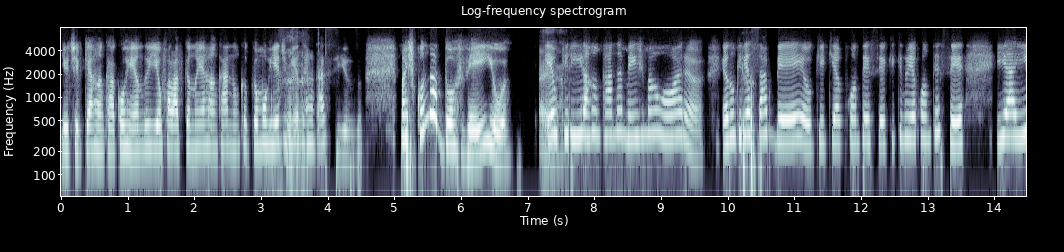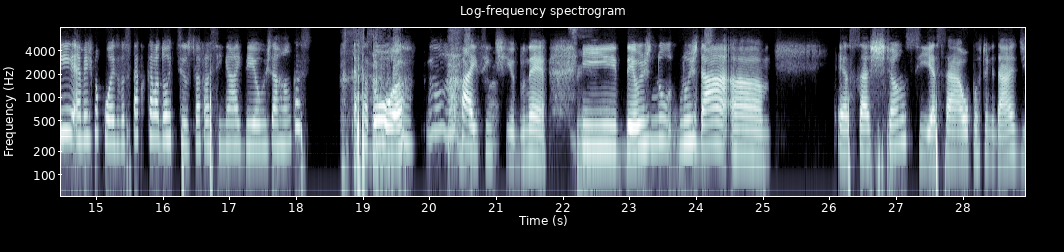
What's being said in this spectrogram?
e eu tive que arrancar correndo e eu falava que eu não ia arrancar nunca, porque eu morria de medo de arrancar siso. Mas quando a dor veio, eu é. queria arrancar na mesma hora. Eu não queria saber o que, que ia acontecer, o que, que não ia acontecer. E aí é a mesma coisa, você tá com aquela dor de siso, você vai falar assim, ai Deus, arranca essa dor não, não faz sentido, né? Sim. E Deus no, nos dá a, essa chance, essa oportunidade,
